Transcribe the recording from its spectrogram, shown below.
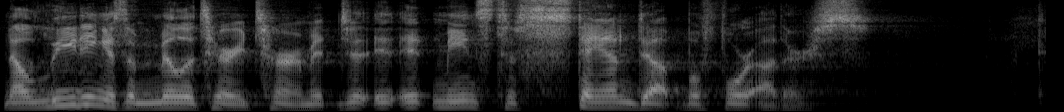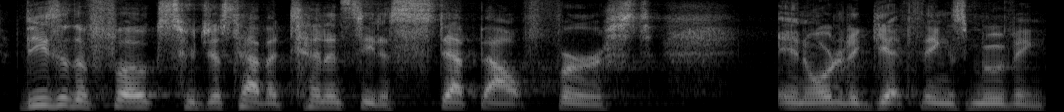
Now, leading is a military term, it, it, means to stand up before others. These are the folks who just have a tendency to step out first in order to get things moving.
